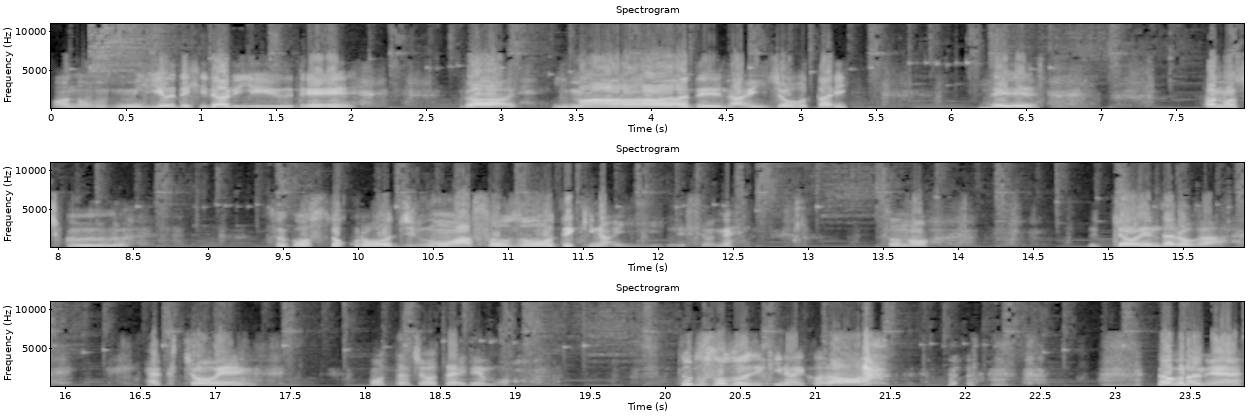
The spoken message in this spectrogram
あの、右腕、左腕が今でない状態で、楽しく過ごすところを自分は想像できないんですよね。その、1兆円だろうが、100兆円持った状態でも、ちょっと想像できないから だからね、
